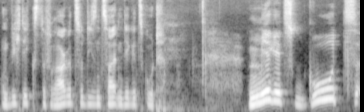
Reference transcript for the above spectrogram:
Und wichtigste Frage zu diesen Zeiten, dir geht's gut? Mir geht's gut,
